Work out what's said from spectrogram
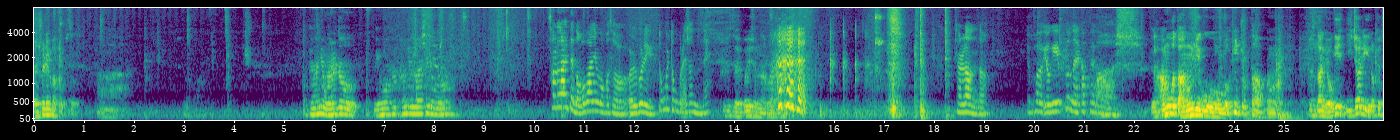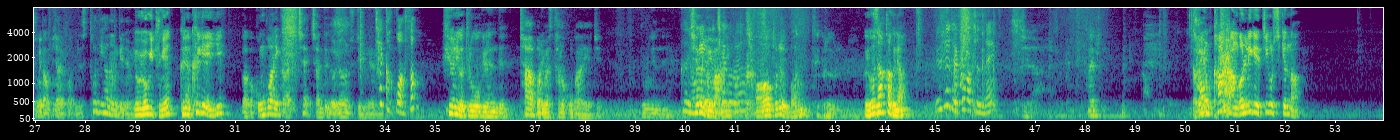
연출님밖에 없어. 배우님 오늘도 미모 한, 한 면만 하시네요. 설날 때 너무 많이 먹어서 얼굴이 동글동글해졌는데 그래서 더 예뻐지셨나봐요. 잘 나온다. 여기, 여기 예쁘네 카페가. 아씨. 아무것도 안 옮기고. 좁긴 좁다 어. 그래서 난 여기 이 자리 이렇게 두 개 나쁘지 않을 것 같은데 스터디 하는 개념이. 요, 여기 두 개? 그냥 크게 이게? 아까 공부하니까 책 잔뜩 널려놓을 수도 있는. 책 갖고 왔어? 휘연이가 들고 오기로 했는데 차 버리면서 다 놓고 온 건 아니겠지? 모르겠네 그 책은 여기 있는 많으니까. 책으로. 아 그래 많대 그래 그래 그 여기서 할까 그냥? 요새 될것 같은데. 카운, 카운트 안 걸리게 찍을 수 있겠나?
